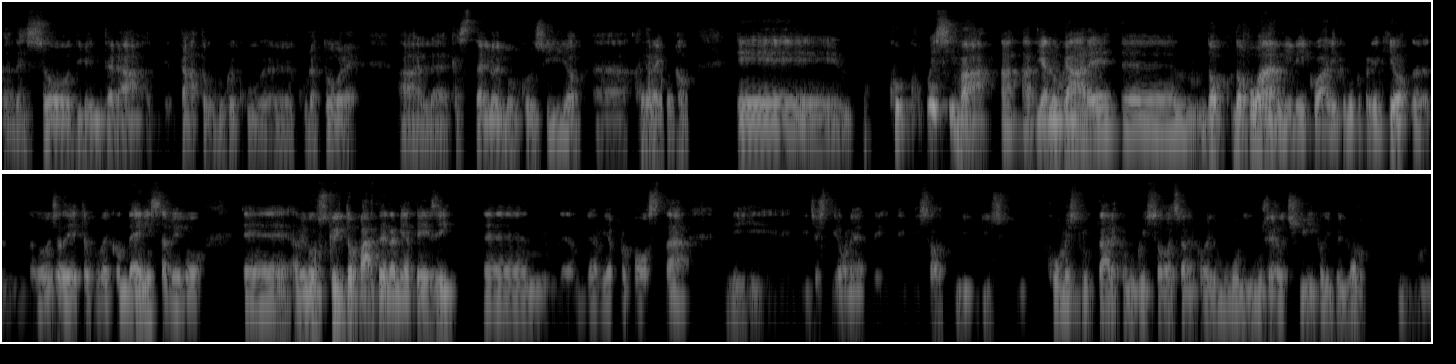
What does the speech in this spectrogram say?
adesso diventerà, diventato comunque cu- eh, curatore al Castello del Buon Consiglio eh, a Trento. E co- come si va a, a dialogare eh, do- dopo anni nei quali comunque, perché anch'io eh, avevo già detto, come con Dennis avevo, eh, avevo scritto parte della mia tesi eh, della mia proposta di, di gestione di, di, come sfruttare comunque i social, come il museo civico di Belluno mm,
